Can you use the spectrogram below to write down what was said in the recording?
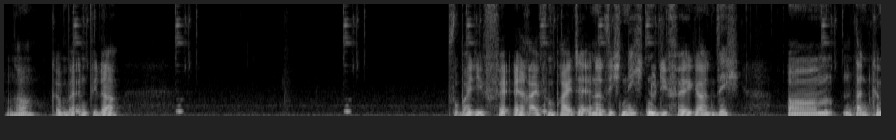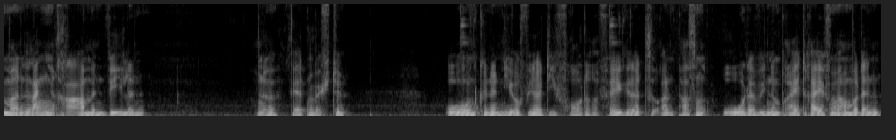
Na, können wir entweder... Wobei die Fe äh, Reifenbreite ändert sich nicht, nur die Felge an sich. Ähm, und dann können wir einen langen Rahmen wählen. Ne, wer möchte. Und können hier auch wieder die vordere Felge dazu anpassen. Oder wie einen Breitreifen haben wir dann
